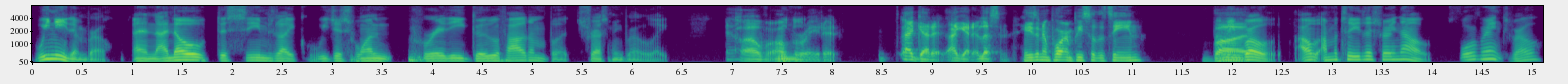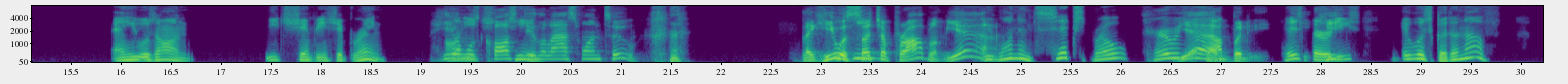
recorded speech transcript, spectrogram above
we need him, bro. And I know this seems like we just won pretty good without him, but trust me, bro. Like, Over, overrated. I get it. I get it. Listen, he's an important piece of the team. But I mean, bro, I'll, I'm gonna tell you this right now: four rings, bro, and he was on each championship ring. he almost cost you the last one too. like he was Did such a problem. Yeah. We won in six, bro. Curry yeah, but his thirties. It was good enough.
